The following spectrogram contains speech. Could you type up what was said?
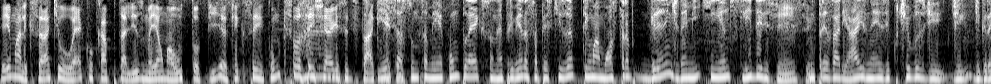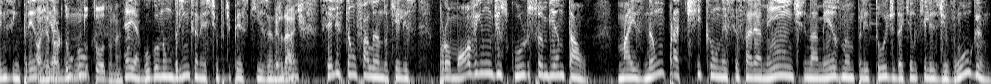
E aí, Malik, será que o ecocapitalismo aí é uma utopia? Que que você, como que você enxerga esse destaque? E esse assunto também é complexo, né? Primeiro, essa pesquisa tem uma amostra grande, né? 1.500 líderes Sim, sim. empresariais, né? Executivos de, de, de grandes empresas. Ao E a redor do Google- mundo todo, né? É, e a Google não brinca nesse tipo de pesquisa, né? Verdade. Então, se eles estão falando que eles promovem um discurso ambiental, mas não praticam necessariamente na mesma amplitude daquilo que eles divulgam,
